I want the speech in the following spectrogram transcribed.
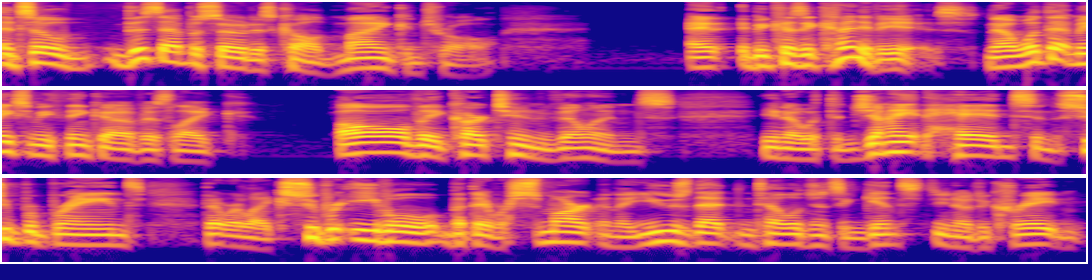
and so this episode is called Mind Control and because it kind of is. Now, what that makes me think of is like all the cartoon villains, you know, with the giant heads and the super brains that were like super evil, but they were smart and they used that intelligence against, you know, to create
